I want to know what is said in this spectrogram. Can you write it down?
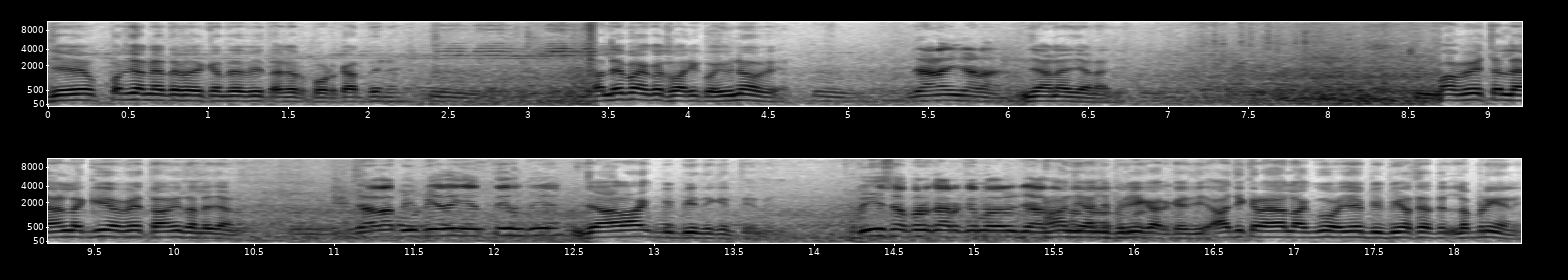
ਜੇ ਉੱਪਰ ਜਾਂਦੇ ਤਾਂ ਫਿਰ ਕਹਿੰਦੇ ਵੀ ਤੁਹਾਨੂੰ ਰਿਪੋਰਟ ਕਰਦੇ ਨੇ। ਥੱਲੇ ਭਾਵੇਂ ਕੋਈ ਸਵਾਰੀ ਕੋਈ ਵੀ ਨਾ ਹੋਵੇ। ਜਾਣਾ ਹੀ ਜਾਣਾ। ਜਾਣਾ ਜਾਣਾ ਜੀ। ਭਾਵੇਂ ਵਿੱਚ ਲੈਣ ਲੱਗੀ ਹੋਵੇ ਤਾਂ ਵੀ ਥੱਲੇ ਜਾਣਾ। ਜ਼ਿਆਦਾ ਬੀਬੀਆਂ ਦੀ ਗਿਣਤੀ ਹੁੰਦੀ ਹੈ? ਜ਼ਿਆਦਾ ਬੀਬੀ ਦੀ ਗਿਣਤੀ ਨਹੀਂ। ਫ੍ਰੀ ਸਫਰ ਕਰਕੇ ਮਤਲਬ ਜ਼ਿਆਦਾ ਹਾਂਜੀ ਹਾਂਜੀ ਫ੍ਰੀ ਕਰਕੇ ਜੀ। ਅੱਜ ਕਿਰਾਇਆ ਲਾਗੂ ਹੋ ਜਾਏ ਬੀਬੀਆਂ ਉੱਥੇ ਲੱਭਣੀਆਂ ਨੇ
